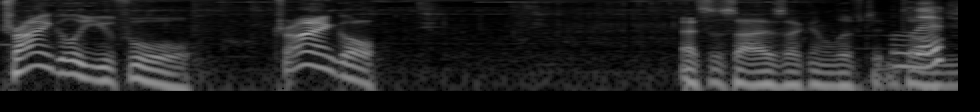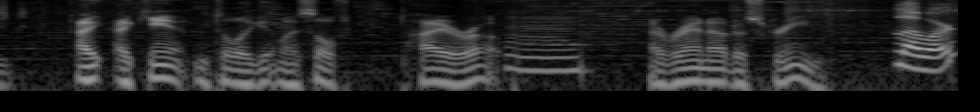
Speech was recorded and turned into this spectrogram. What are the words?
Triangle, you fool! Triangle. That's the size I can lift it. Lift? I I can't until I get myself higher up. Mm, I ran out of screen. lower.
